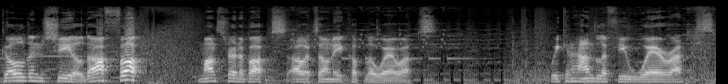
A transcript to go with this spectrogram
Golden shield. Oh, fuck! Monster in a box. Oh, it's only a couple of werewolves. We can handle a few were-rats.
